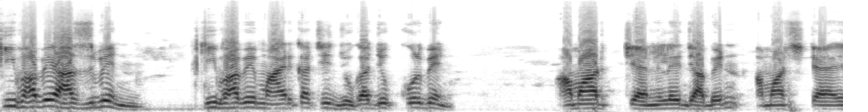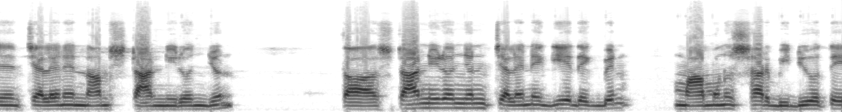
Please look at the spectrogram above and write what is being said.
কীভাবে আসবেন? কীভাবে মায়ের কাছে যোগাযোগ করবেন? আমার চ্যানেলে যাবেন। আমার চ্যানেলের নাম স্টার নিরঞ্জন। তা স্টার নিরঞ্জন চ্যানেলে গিয়ে দেখবেন। মা মনসার ভিডিওতে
